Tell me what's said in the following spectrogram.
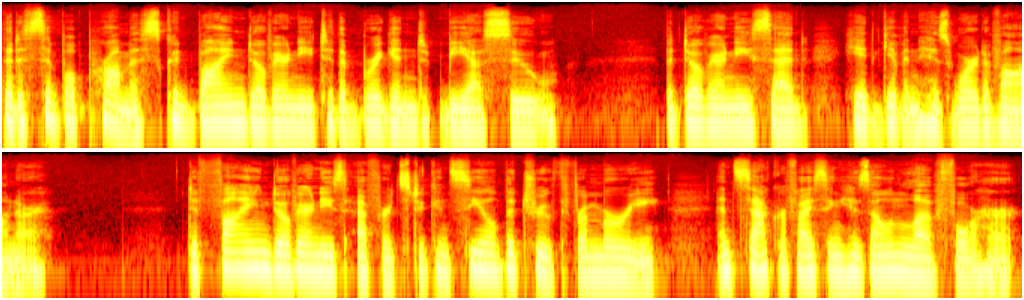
that a simple promise could bind Dauvergne to the brigand Biassou, but Dauvergne said he had given his word of honor. Defying Dauvergne's efforts to conceal the truth from Marie and sacrificing his own love for her,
